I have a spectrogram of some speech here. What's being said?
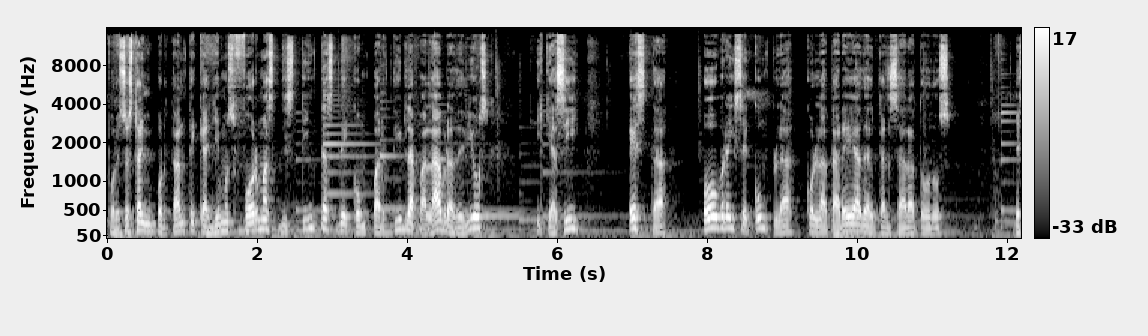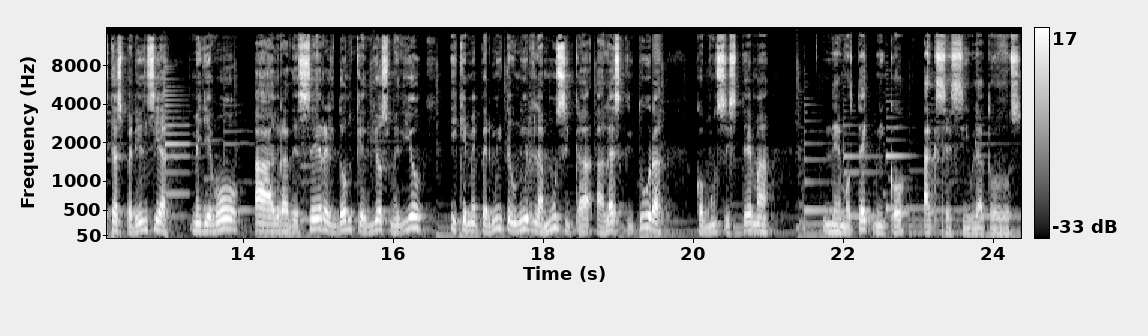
Por eso es tan importante que hallemos formas distintas de compartir la palabra de Dios y que así ésta obra y se cumpla con la tarea de alcanzar a todos. Esta experiencia me llevó a agradecer el don que Dios me dio y que me permite unir la música a la escritura como un sistema mnemotécnico accesible a todos.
